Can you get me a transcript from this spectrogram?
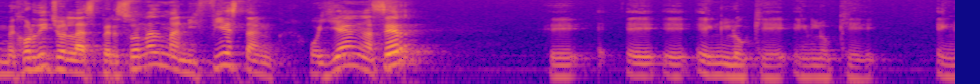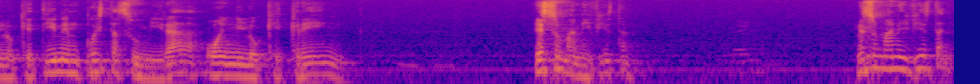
mejor dicho, las personas manifiestan o llegan a ser eh, eh, eh, en, lo que, en lo que en lo que tienen puesta su mirada o en lo que creen. Eso manifiestan. Eso manifiestan.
